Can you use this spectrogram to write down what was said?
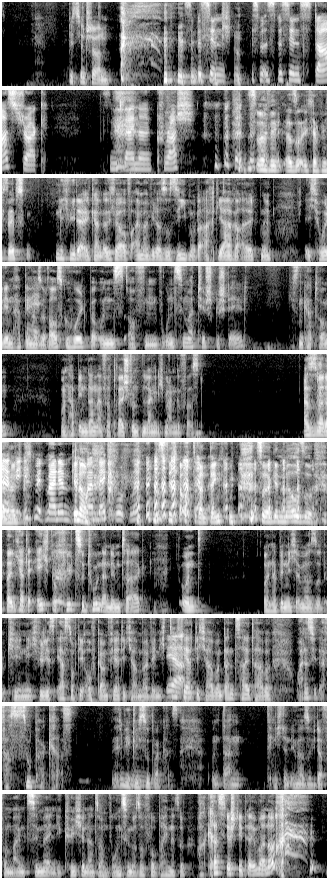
Bisschen schon. Ist ein bisschen, ist, ist ein bisschen starstruck. Ist ein kleiner Crush. Das war wirklich, also ich habe mich selbst nicht wiedererkannt. Also ich war auf einmal wieder so sieben oder acht Jahre alt. Ne? Ich hol den, habe den dann so rausgeholt, bei uns auf den Wohnzimmertisch gestellt, diesen Karton, und habe ihn dann einfach drei Stunden lang nicht mehr angefasst. Also es war dann Wie halt, ich mit meinem, Genau. mit meinem MacBook, ne? musste ich auch dran denken. Es war genauso, weil ich hatte echt noch viel zu tun an dem Tag. Und, und dann bin ich immer so, okay, nee, ich will jetzt erst noch die Aufgaben fertig haben, weil wenn ich die Ja. fertig habe und dann Zeit habe, oh, das wird einfach super krass. Wirklich super krass. Und dann bin ich dann immer so wieder von meinem Zimmer in die Küche und dann so im Wohnzimmer so vorbei und dann so, oh krass, der steht da immer noch.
